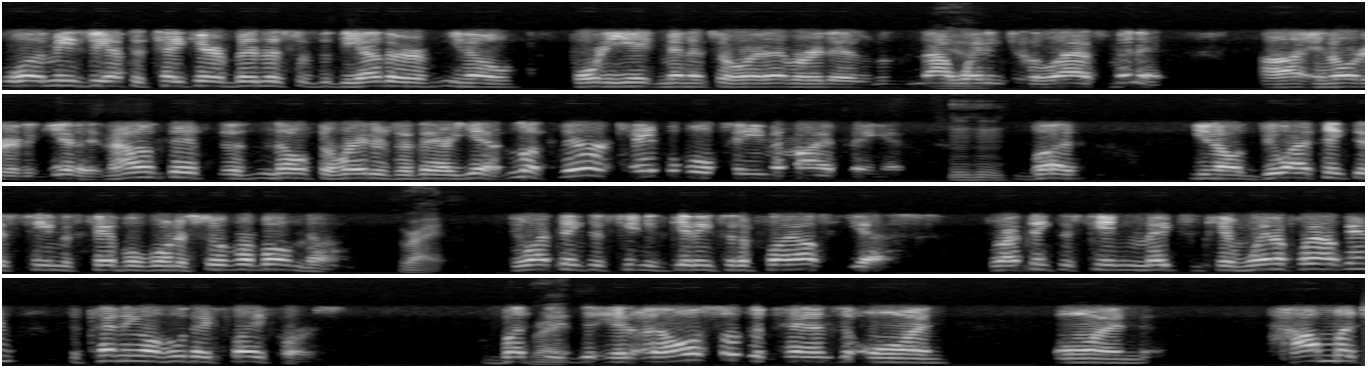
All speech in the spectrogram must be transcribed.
Well, it means you have to take care of business with the other, you know, 48 minutes or whatever it is, not Yeah. waiting to the last minute uh, in order to get it. And I don't think- know if the Raiders are there yet. Look, they're a capable team, in my opinion. But, you know, do I think this team is capable of going to Super Bowl? No. Right. Do I think this team is getting to the playoffs? Yes. Do I think this team makes can win a playoff game? Depending on who they play first. But Right. the, it also depends on on how much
